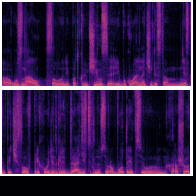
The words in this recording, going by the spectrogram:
узнал в салоне, подключился, и буквально через там, несколько часов приходит, говорит, да, действительно все работает, все хорошо.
